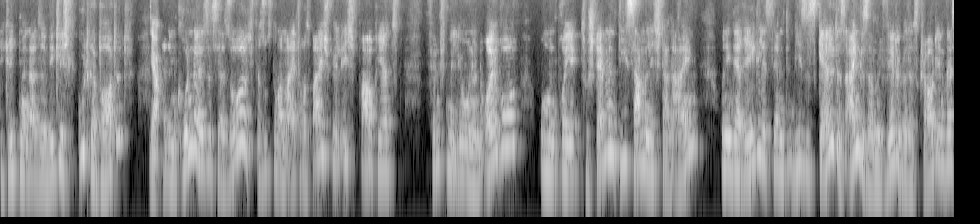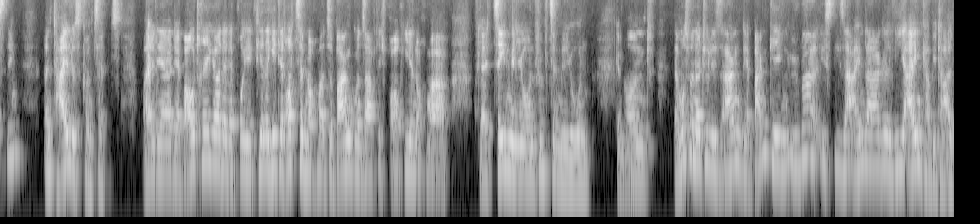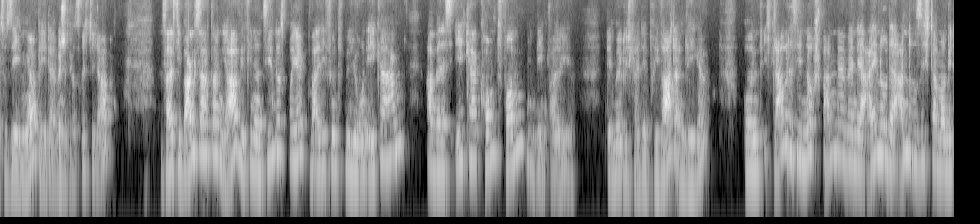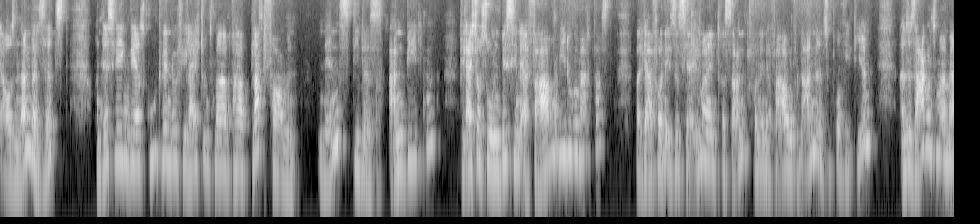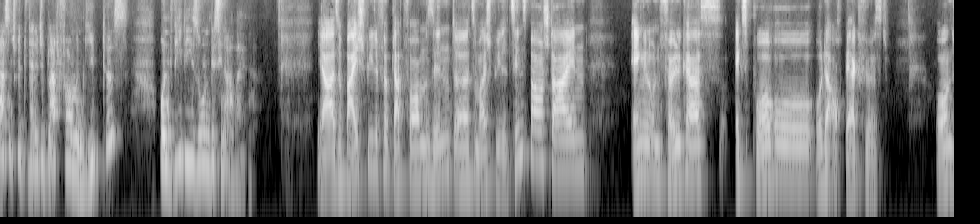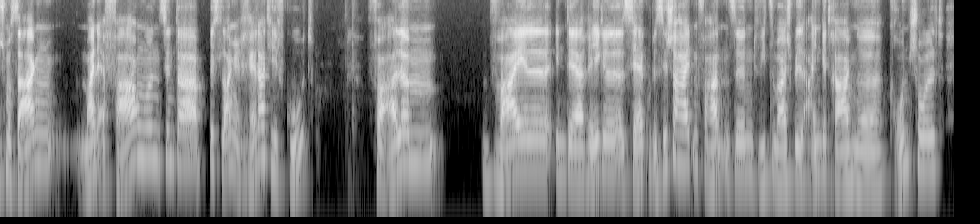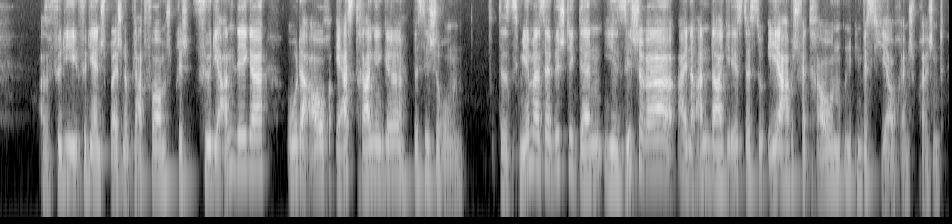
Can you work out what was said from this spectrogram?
die kriegt man also wirklich gut reportet. Ja. Also im Grunde ist es ja so, ich versuche es nochmal ein einfaches Beispiel. Ich brauche jetzt 5 Millionen Euro, um ein Projekt zu stemmen. Die sammle ich dann ein. Und in der Regel ist dann dieses Geld, das eingesammelt wird über das Crowdinvesting, ein Teil des Konzepts. Weil der, der Bauträger oder der Projektierer geht ja trotzdem nochmal zur Bank und sagt, ich brauche hier nochmal vielleicht 10 Millionen, 15 Millionen. Genau. Und da muss man natürlich sagen, der Bank gegenüber ist diese Einlage wie Eigenkapital zu sehen. Ja, Peter, wenn ich das richtig ab? Das heißt, die Bank sagt dann, ja, wir finanzieren das Projekt, weil die 5 Millionen EK haben, aber das EK kommt von, in dem Fall die, der Möglichkeit der Privatanleger. Und ich glaube, das ist noch spannender, wenn der eine oder andere sich da mal mit auseinandersetzt. Und deswegen wäre es gut, wenn du vielleicht uns mal ein paar Plattformen nennst, die das anbieten. Vielleicht auch so ein bisschen Erfahrung, die du gemacht hast, weil davon ist es ja immer interessant, von den Erfahrungen von anderen zu profitieren. Also sag uns mal im ersten Schritt, welche Plattformen gibt es und wie die so ein bisschen arbeiten. Ja, also Beispiele für Plattformen sind äh, zum Beispiel Zinsbaustein, Engel und Völkers, Exporo oder auch Bergfürst. Und ich muss sagen, meine Erfahrungen sind da bislang relativ gut. Vor allem, weil in der Regel sehr gute Sicherheiten vorhanden sind, wie zum Beispiel eingetragene Grundschuld, also für die, für die entsprechende Plattform, sprich für die Anleger oder auch erstrangige Besicherungen. Das ist mir immer sehr wichtig, denn je sicherer eine Anlage ist, desto eher habe ich Vertrauen und investiere auch entsprechend.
